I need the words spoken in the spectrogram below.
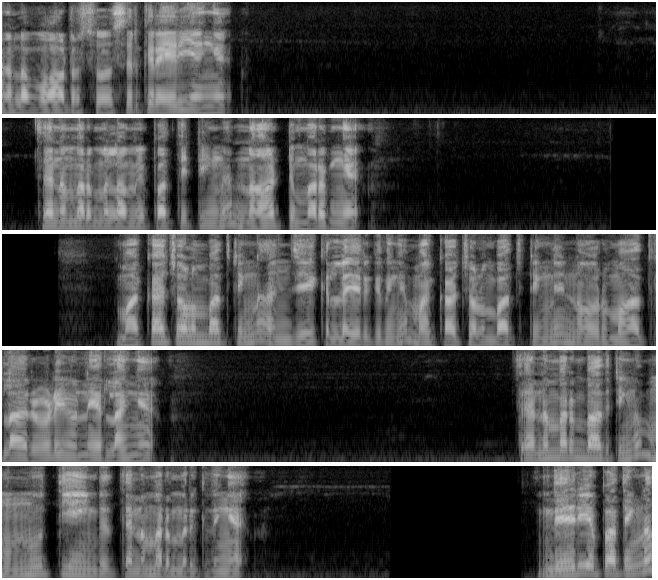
நல்லா வாட்டர் சோர்ஸ் இருக்கிற ஏரியாங்க தென்னை மரம் எல்லாமே பார்த்துட்டிங்கன்னா நாட்டு மரம்ங்க. மக்காச்சோளம் பார்த்துட்டிங்கன்னா அஞ்சு ஏக்கரில் இருக்குதுங்க. மக்காச்சோளம் பார்த்துட்டிங்கன்னா இன்னும் ஒரு மாதத்தில் அறுவடை பண்ணிடலாங்க தென்னைமரம் பார்த்துட்டிங்கன்னா முந்நூற்றி ஐம்பது தென்னைமரம் இருக்குதுங்க. இந்த ஏரியா பார்த்தீங்கன்னா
